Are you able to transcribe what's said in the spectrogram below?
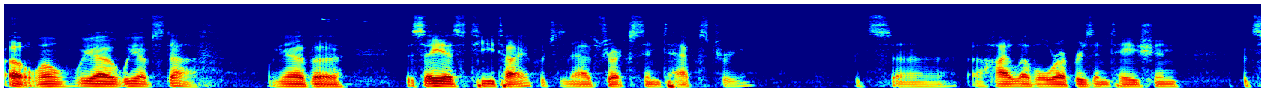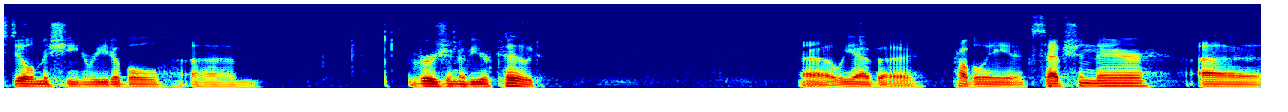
Oh, well, we have, we have stuff. We have uh, this AST type, which is an abstract syntax tree. It's uh, a high level representation, but still machine readable um, version of your code. Uh, we have a, probably an exception there, uh,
